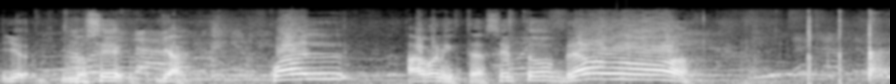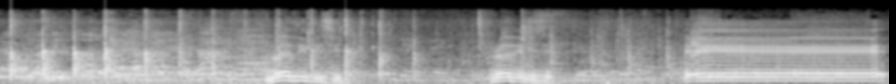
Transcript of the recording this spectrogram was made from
Yo no sé, ya. ¿Cuál agonista, cierto? ¡Bravo! No es difícil. No es difícil. Eh,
